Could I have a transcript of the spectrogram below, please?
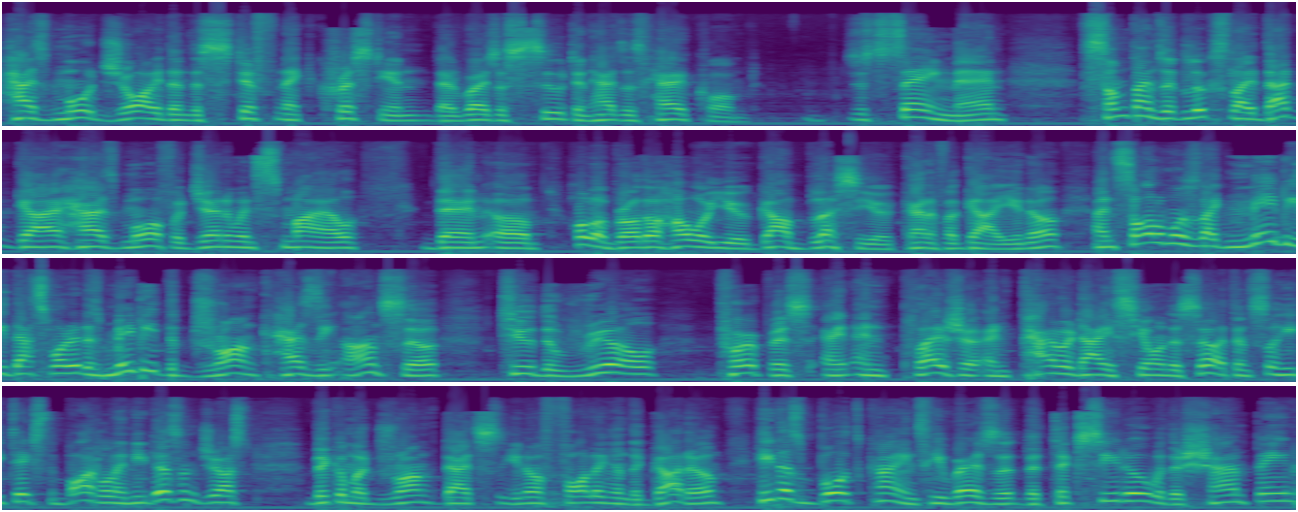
has more joy than the stiff necked Christian that wears a suit and has his hair combed. Just saying, man. Sometimes it looks like that guy has more of a genuine smile than, uh, hello, brother, how are you? God bless you, kind of a guy, you know? And Solomon's like, maybe that's what it is. Maybe the drunk has the answer to the real purpose and, and pleasure and paradise here on this earth. And so he takes the bottle and he doesn't just become a drunk that's, you know, falling in the gutter. He does both kinds. He wears the, the tuxedo with the champagne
